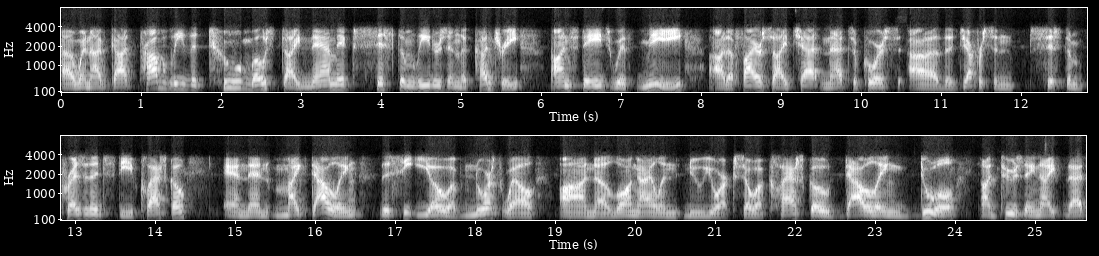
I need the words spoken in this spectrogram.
uh, when I've got probably the two most dynamic system leaders in the country on stage with me at a fireside chat, and that's, of course, uh, the Jefferson System President, Steve Klasko, and then Mike Dowling, the CEO of Northwell on uh, Long Island, New York. So a Klasko Dowling duel on Tuesday night, that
